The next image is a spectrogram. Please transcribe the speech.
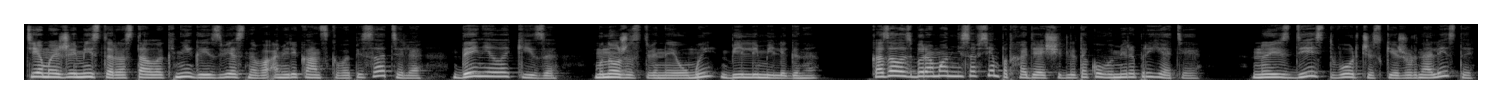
Темой же мистера стала книга известного американского писателя Дэниела Киза «Множественные умы Билли Миллигана». Казалось бы, роман не совсем подходящий для такого мероприятия, но и здесь творческие журналисты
